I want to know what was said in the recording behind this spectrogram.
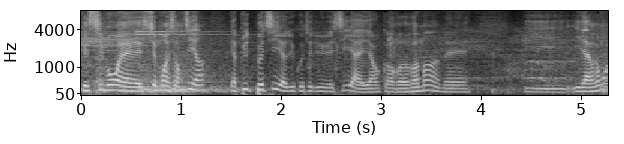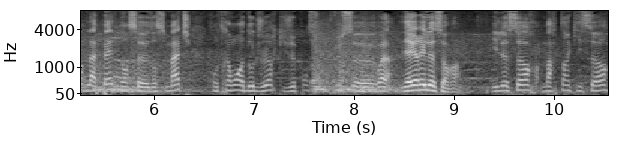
que Simon, est, Simon est sorti. hein. Il n'y a plus de petits hein, du côté du SI, il y a- il y a encore euh, Romain, mais il, a vraiment de la peine dans ce, match, contrairement à d'autres joueurs qui, je pense, sont plus. euh, voilà, d'ailleurs, il le sort. hein. Il le sort, Martin qui sort,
